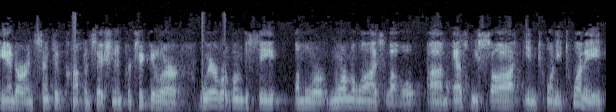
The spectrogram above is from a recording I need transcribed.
and our incentive compensation in particular, where we're going to see a more normalized level. Um, as we saw in 2020,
